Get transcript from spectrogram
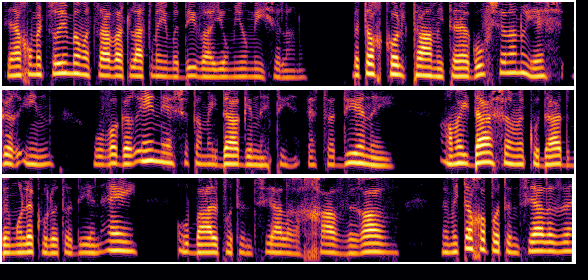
כשאנחנו מצויים במצב התלת-מימדי והיומיומי שלנו. בתוך כל תא מתאי הגוף שלנו יש גרעין, ובגרעין יש את המידע הגנטי, את ה-DNA. המידע שמקודד במולקולות ה-DNA הוא בעל פוטנציאל רחב ורב, ומתוך הפוטנציאל הזה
